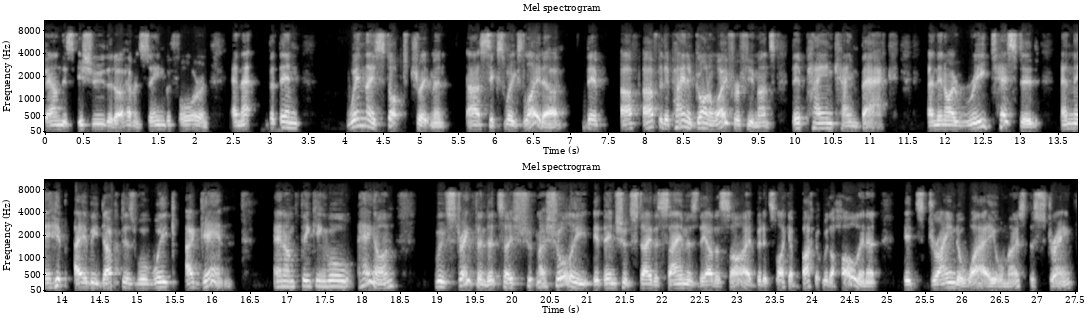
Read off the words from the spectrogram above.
found this issue that I haven't seen before, and and that. But then when they stopped treatment, uh, six weeks later, their after their pain had gone away for a few months, their pain came back. And then I retested, and their hip abductors were weak again. And I'm thinking, well, hang on, we've strengthened it, so surely it then should stay the same as the other side, but it's like a bucket with a hole in it. It's drained away almost the strength.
